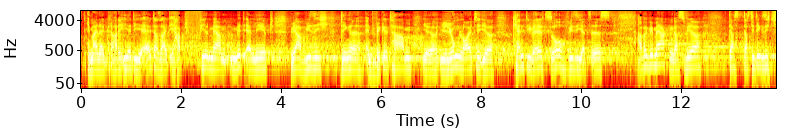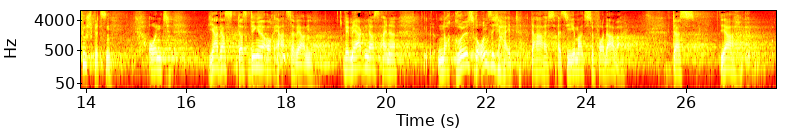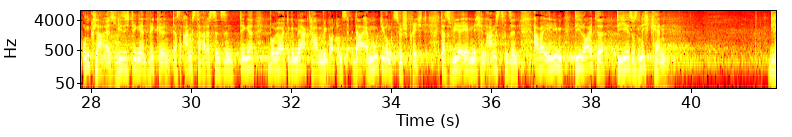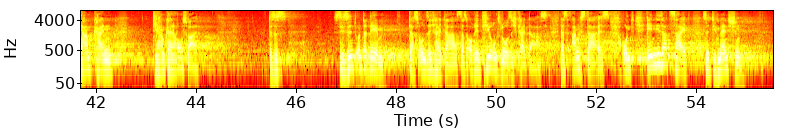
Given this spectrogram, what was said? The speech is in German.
ich meine, gerade ihr, die älter seid, ihr habt viel mehr miterlebt, ja, wie sich Dinge entwickelt haben. Ihr, ihr jungen Leute, ihr kennt die Welt so, wie sie jetzt ist. Aber wir merken, dass wir, dass, dass die Dinge sich zuspitzen. Und ja, dass, dass Dinge auch ernster werden. Wir merken, dass eine noch größere Unsicherheit da ist, als sie jemals zuvor da war. Dass, ja, unklar ist, wie sich Dinge entwickeln, dass Angst da, das sind, sind Dinge, wo wir heute gemerkt haben, wie Gott uns da Ermutigung zuspricht, dass wir eben nicht in Angst drin sind. Aber ihr Lieben, die Leute, die Jesus nicht kennen, die haben, keinen, die haben keine Auswahl. Das ist, sie sind unter dem, dass Unsicherheit da ist, dass Orientierungslosigkeit da ist, dass Angst da ist. Und in dieser Zeit sind die Menschen,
